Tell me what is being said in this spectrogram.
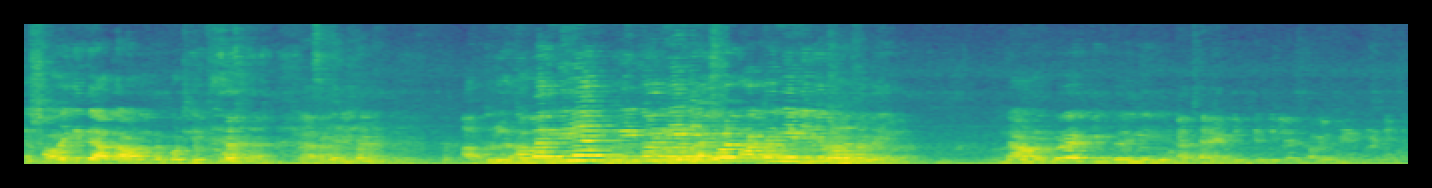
তো সবাইকে দেওয়া দেওয়া অনেক কঠিন। আপনার নিলে প্রিন্ট করে নিয়ে নিয়ে সবাই ভাগ করে নিয়ে নিয়ে ডাউনলোড করে প্রিন্ট করে নিয়ে নিন আচ্ছা একদিনকে দিলে সবাই প্রিন্ট করে নিতে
